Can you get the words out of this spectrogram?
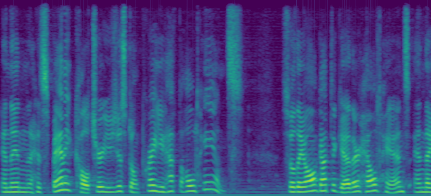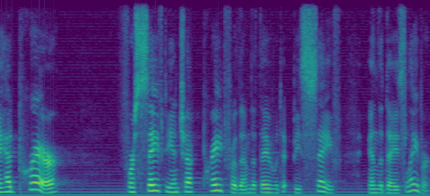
And in the Hispanic culture, you just don't pray, you have to hold hands. So they all got together, held hands, and they had prayer for safety. And Chuck prayed for them that they would be safe in the day's labor.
